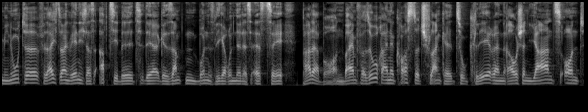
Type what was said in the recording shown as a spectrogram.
Minute, vielleicht so ein wenig das Abziehbild der gesamten Bundesliga-Runde des SC Paderborn. Beim Versuch, eine Kostic-Flanke zu klären, rauschen Jans und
